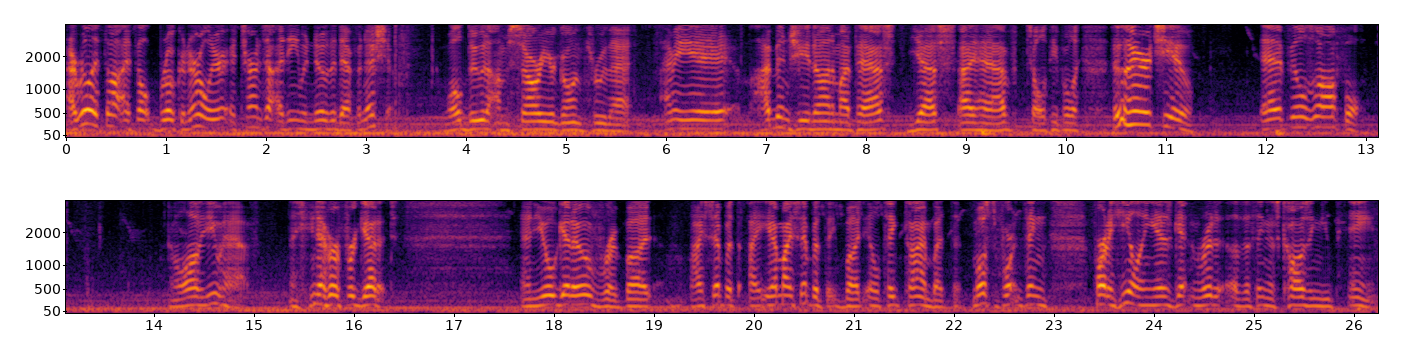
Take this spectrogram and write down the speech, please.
I really thought I felt broken earlier. It turns out I didn't even know the definition. Well, dude, I'm sorry you're going through that. I mean, eh, I've been cheated on in my past. Yes, I have. Tell people like, "Who hurt you?" And it feels awful. And a lot of you have. And you never forget it. And you'll get over it, but I sympathy. I have my sympathy, but it'll take time. But the most important thing, part of healing, is getting rid of the thing that's causing you pain.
